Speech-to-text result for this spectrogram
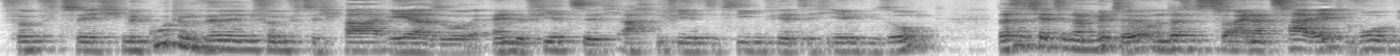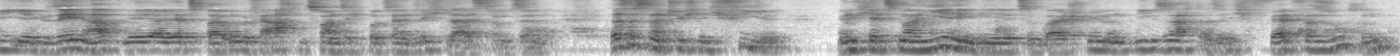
50, mit gutem Willen 50 Paar, eher so Ende 40, 48, 47, irgendwie so. Das ist jetzt in der Mitte und das ist zu einer Zeit, wo, wie ihr gesehen habt, wir ja jetzt bei ungefähr 28% Lichtleistung sind. Das ist natürlich nicht viel. Wenn ich jetzt mal hier hingehe zum Beispiel und wie gesagt, also ich werde versuchen,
